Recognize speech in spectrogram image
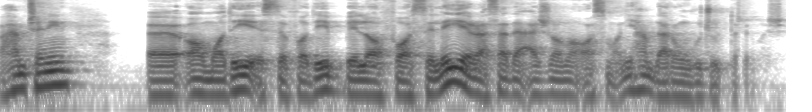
و همچنین آماده استفاده بلافاصله رصد اجرام آسمانی هم در اون وجود داشته باشه.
